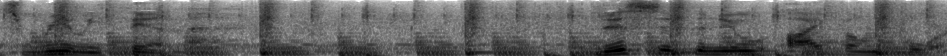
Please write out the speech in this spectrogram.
It's really thin. This is the new iPhone 4.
